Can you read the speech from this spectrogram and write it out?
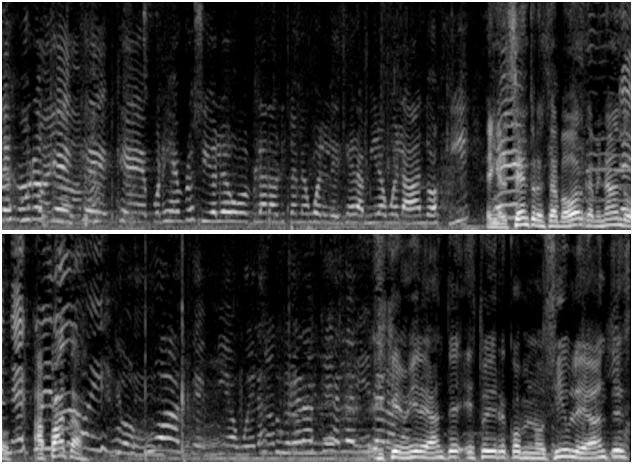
Les juro que, que, que, por ejemplo, si yo le voy a hablar ahorita a mi abuela y le dijera, mira abuela, ando aquí, En el centro de Salvador, caminando a pata. Dios abuela estuviera que le Es que mire, antes esto es irreconocible, antes,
